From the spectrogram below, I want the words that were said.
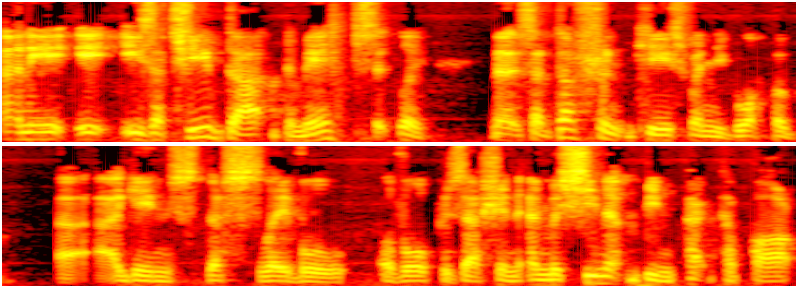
and he, he, he's achieved that domestically. Now it's a different case when you go up against this level of opposition. And we've seen it being picked apart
